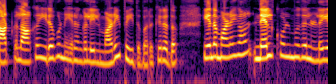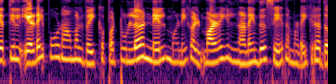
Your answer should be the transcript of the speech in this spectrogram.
நாட்களாக இரவு நேரங்களில் மழை பெய்து வருகிறது. இந்த மழையால் நெல் கொள்முதல் நிலையத்தில் எடை போடாமல் வைக்கப்பட்டுள்ள நெல் மணிகள் மழையில் நனைந்து சேதமடைகிறது.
